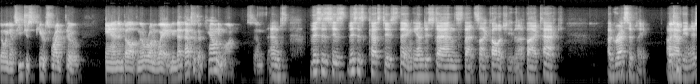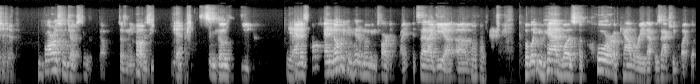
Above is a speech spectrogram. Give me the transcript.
going against. You just pierce right through and envelop, and they'll run away. I mean, that, that's what they're counting on. So, And this is his this is Custer's thing. He understands that psychology that if I attack aggressively, I But have the initiative. he borrows from Jeb Stuart, though, doesn't he? Oh, Because he, Yeah, peeks and goes deep. yeah. And it's and nobody can hit a moving target, right? It's that idea of Mhm. But what you had was a core of cavalry that was actually quite good.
